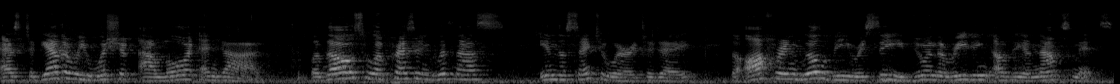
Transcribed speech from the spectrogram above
as together we worship our Lord and God. For those who are present with us in the sanctuary today, the offering will be received during the reading of the announcements.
